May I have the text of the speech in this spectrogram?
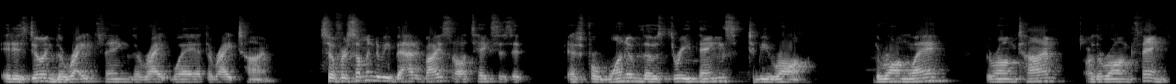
it is doing the right thing the right way at the right time. So for something to be bad advice all it takes is it is for one of those three things to be wrong. The wrong way the wrong time or the wrong thing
